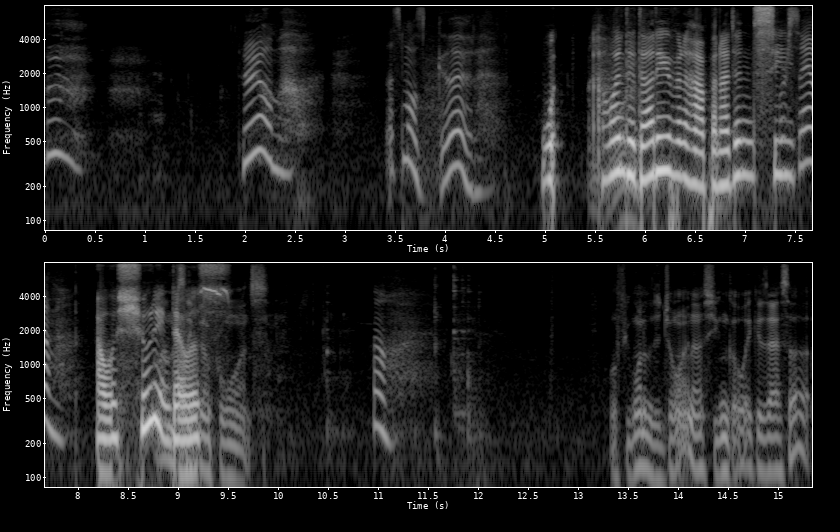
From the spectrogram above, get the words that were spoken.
Damn. That smells good. What? When did that even happen? I didn't see. Where's Sam? I was shooting. I'm There was. once. Oh, Well, if you want him to join us, you can go wake his ass up.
